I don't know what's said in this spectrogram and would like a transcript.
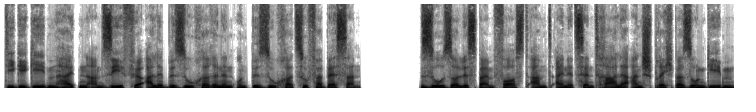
die Gegebenheiten am See für alle Besucherinnen und Besucher zu verbessern. So soll es beim Forstamt eine zentrale Ansprechperson geben,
